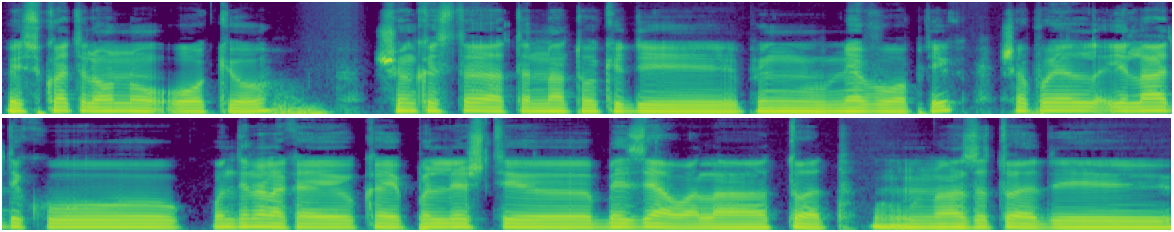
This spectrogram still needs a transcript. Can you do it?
îi scoate la unul ochiul și încă stă atârnat ochiul de, prin nervul optic și apoi el îl ade cu un din ăla care, care pălești uh, bezeaua la tot, un azător de,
